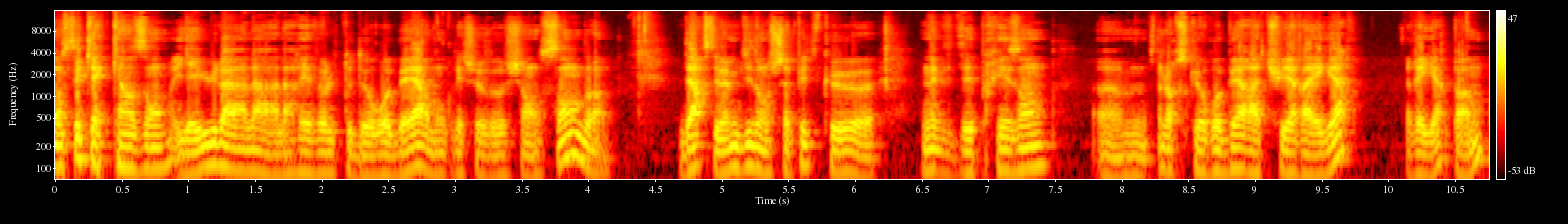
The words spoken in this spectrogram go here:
on sait qu'il y a 15 ans, il y a eu la, la, la révolte de Robert, donc les chevauchés ensemble. D'ailleurs, c'est même dit dans le chapitre que euh, Ned était présent euh, lorsque Robert a tué Rhaegar. Rhaegar, pardon.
